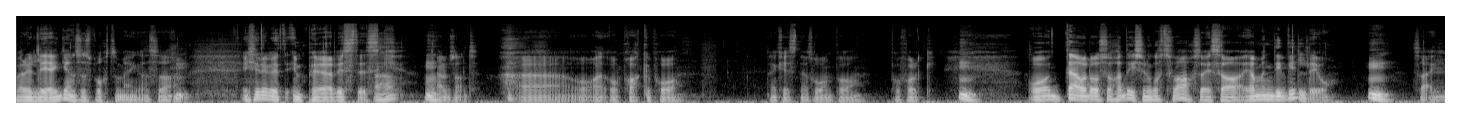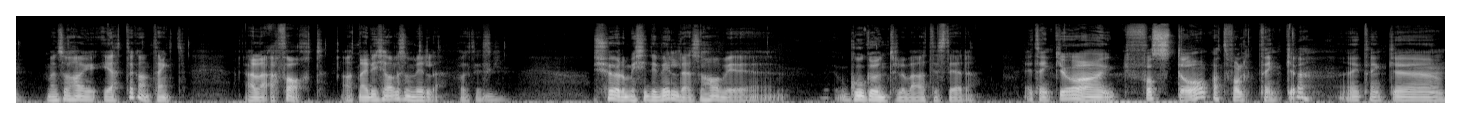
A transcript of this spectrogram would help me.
var det legen som spurte meg, altså mm. ikke det litt imperialistisk, mm. eller noe sånt? Uh, og, og, prakke på den kristne troen på, på folk. Mm. Og der og da så hadde jeg ikke noe godt svar, så jeg sa ja, men de vil det jo, mm. sa jeg. Men så har jeg i etterkant tenkt, eller erfart, at nei, det er ikke alle som vil det, faktisk. Mm. Selv om ikke de vil det, så har vi god grunn til å være til stede. Jeg tenker jo Jeg forstår at folk tenker det. Jeg tenker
